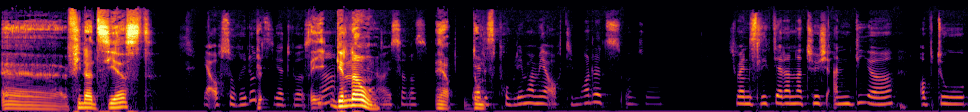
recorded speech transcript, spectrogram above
äh, finanzierst, Ja, auch so reduziert wirst, Äh, ne? genau. Dein Äußeres. ja, Ja, das Problem haben ja auch die Models und so. Ich meine, es liegt ja dann natürlich an dir, ob du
